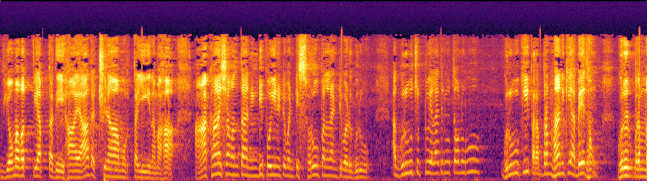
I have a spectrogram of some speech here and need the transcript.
వ్యోమవత్వ్యాప్త దేహాయ దక్షిణామూర్తయీ నమ. ఆకాశమంతా నిండిపోయినటువంటి స్వరూపం లాంటి వాడు గురువు. ఆ గురువు చుట్టూ ఎలా తిరుగుతావు నువ్వు? గురువుకి పరబ్రహ్మానికి అభేదం. గురుర్బ్రహ్మ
